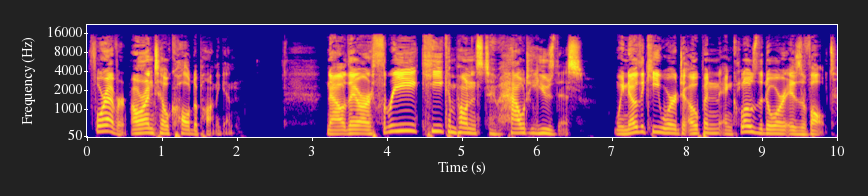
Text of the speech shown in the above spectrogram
Forever, or until called upon again. Now, there are three key components to how to use this. We know the keyword to open and close the door is vault.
